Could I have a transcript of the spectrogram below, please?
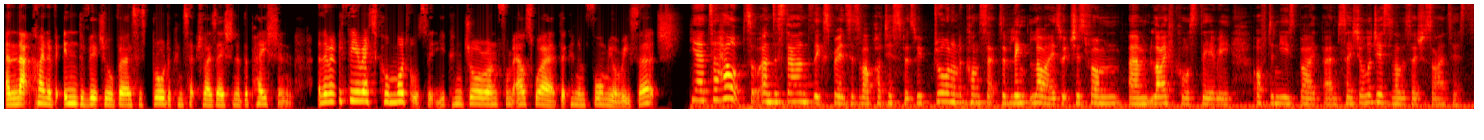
and that kind of individual versus broader conceptualization of the patient, are there any theoretical models that you can draw on from elsewhere that can inform your research? Yeah, to help sort of understand the experiences of our participants, we've drawn on a concept of linked lives, which is from um, life course theory, often used by um, sociologists and other social scientists.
